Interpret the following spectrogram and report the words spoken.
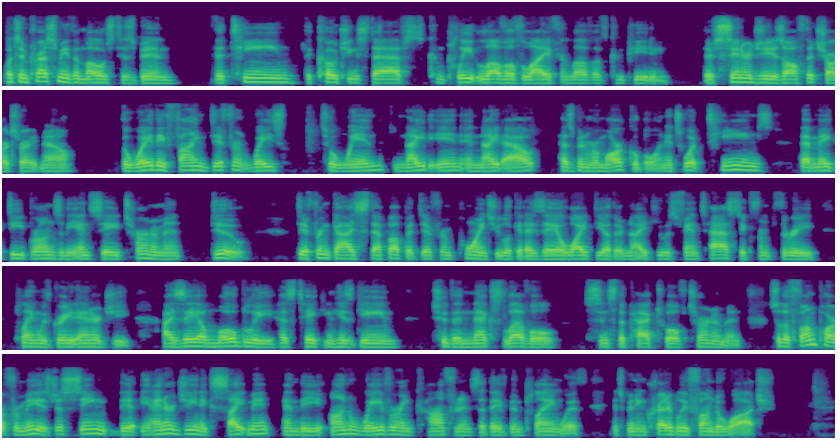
What's impressed me the most has been the team, the coaching staff's complete love of life and love of competing. Their synergy is off the charts right now. The way they find different ways to win night in and night out has been remarkable, and it's what teams that make deep runs in the NCAA tournament do. Different guys step up at different points. You look at Isaiah White the other night, he was fantastic from three, playing with great energy. Isaiah Mobley has taken his game to the next level since the Pac 12 tournament. So the fun part for me is just seeing the energy and excitement and the unwavering confidence that they've been playing with. It's been incredibly fun to watch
